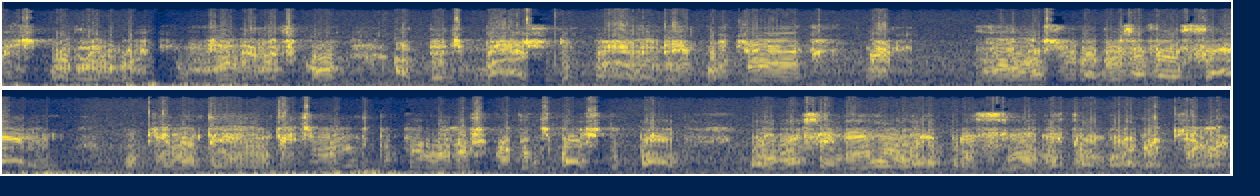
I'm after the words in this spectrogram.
a gente pode lembrar que o Miller né, ficou até debaixo do pau ali, porque né, os nossos jogadores avançaram porque não tem impedimento, porque o William ficou dentro debaixo do pau. Mas o Marcelinho era preciso meter uma bola daquela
